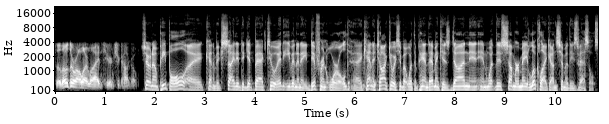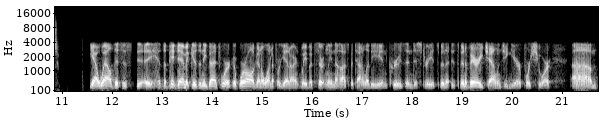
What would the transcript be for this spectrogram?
So those are all our lines here in Chicago. So now people uh, kind of excited to get back to it, even in a different world. Uh, kind of talk to us about what the pandemic has done and, and what this summer may look like on some of these vessels. Yeah, well, this is uh, the pandemic is an event we're we're all going to want to forget, aren't we? But certainly in the hospitality and cruise industry, it's been a, it's been a very challenging year for sure. Um,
